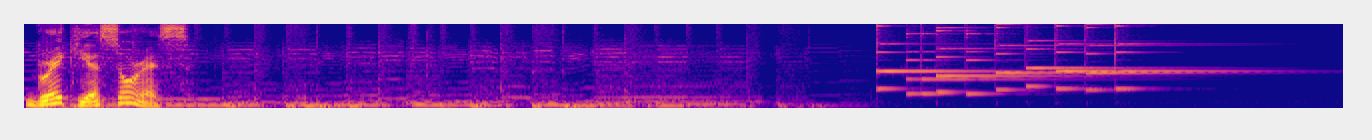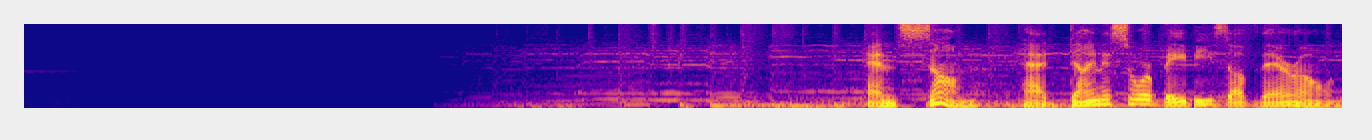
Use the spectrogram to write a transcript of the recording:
Brachiosaurus and some had dinosaur babies of their own.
